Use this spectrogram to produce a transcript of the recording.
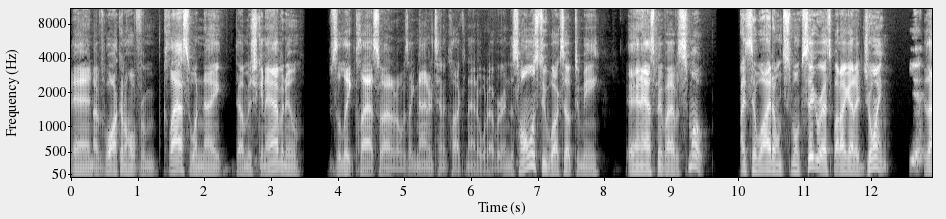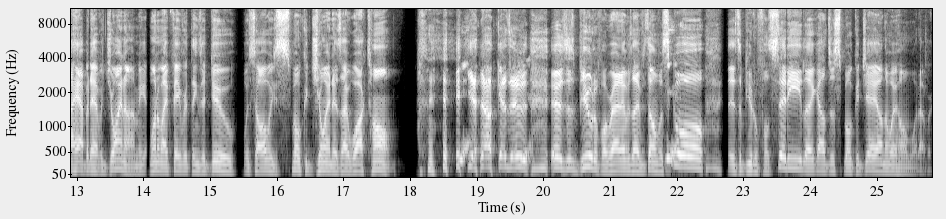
and I was walking home from class one night down Michigan Avenue. It was a late class, so I don't know, it was like nine or 10 o'clock at night or whatever. And this homeless dude walks up to me and asks me if I have a smoke. I said, Well, I don't smoke cigarettes, but I got a joint. Yeah. Because I happen to have a joint on me. One of my favorite things to do was to always smoke a joint as I walked home. you know, because it was yeah. it was just beautiful, right? I was I was done with yeah. school. It's a beautiful city. Like I'll just smoke a J on the way home, whatever.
